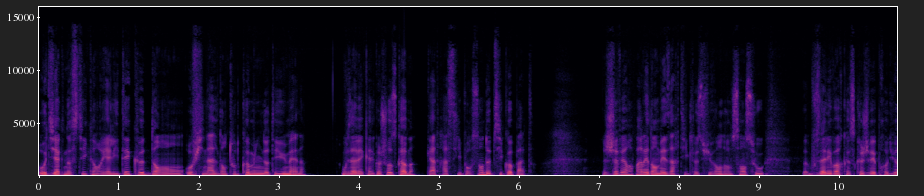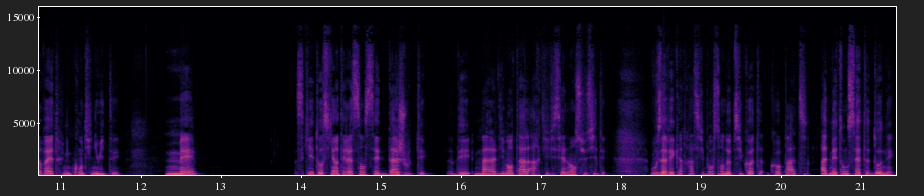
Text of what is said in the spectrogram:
au diagnostic en réalité que dans, au final, dans toute communauté humaine, vous avez quelque chose comme 4 à 6% de psychopathes. Je vais en parler dans mes articles suivants, dans le sens où vous allez voir que ce que je vais produire va être une continuité. Mais ce qui est aussi intéressant, c'est d'ajouter des maladies mentales artificiellement suscitées. Vous avez 4 à 6 de psychopathes. Admettons cette donnée.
